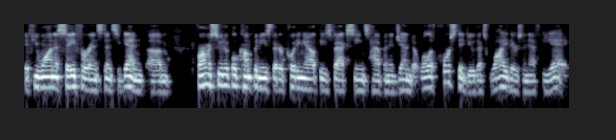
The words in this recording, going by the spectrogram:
if you want to say for instance again um, pharmaceutical companies that are putting out these vaccines have an agenda. Well, of course they do. That's why there's an FDA.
